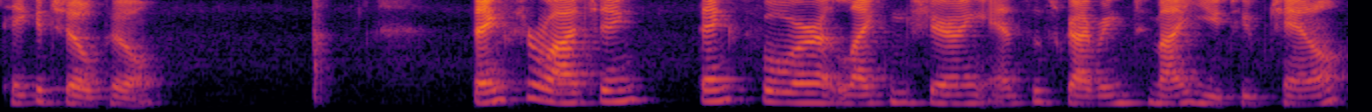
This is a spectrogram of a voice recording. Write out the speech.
take a chill pill. Thanks for watching. Thanks for liking, sharing, and subscribing to my YouTube channel.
